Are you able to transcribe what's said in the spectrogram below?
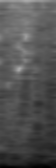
Executed.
